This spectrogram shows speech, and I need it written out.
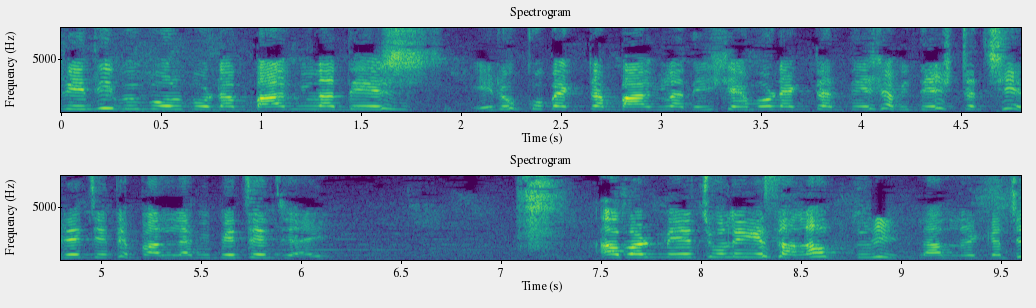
পৃথিবী বলব না, বাংলাদেশ। এরকম একটা বাংলাদেশ, এমন একটা দেশ, আমি দেশটা ছেড়ে যেতে পারলে আমি বেঁচে যাই। আমার মেয়ে চলে গেছে, আলহামদুলিল্লাহ, আল্লাহর কাছে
